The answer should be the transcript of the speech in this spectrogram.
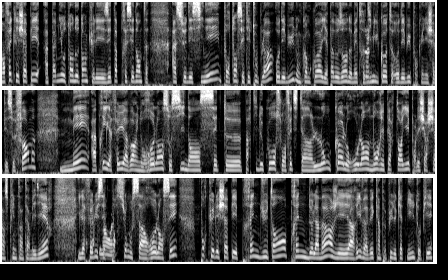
en fait, l'échappée a pas mis autant de temps que les étapes précédentes à se dessiner. Pourtant, c'était tout plat au début, donc comme quoi il n'y a pas besoin de mettre 10 000 côtes au début pour qu'une échappée se forme. Mais après, il a fallu avoir une relance aussi dans cette euh, partie de course où en fait c'était un long col roulant non répertorié pour aller chercher un sprint intermédiaire. Il a fallu cette portion où ça a relancé pour que l'échappée prenne du temps, prenne de la marge et arrive avec un peu plus de 4 minutes au pied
